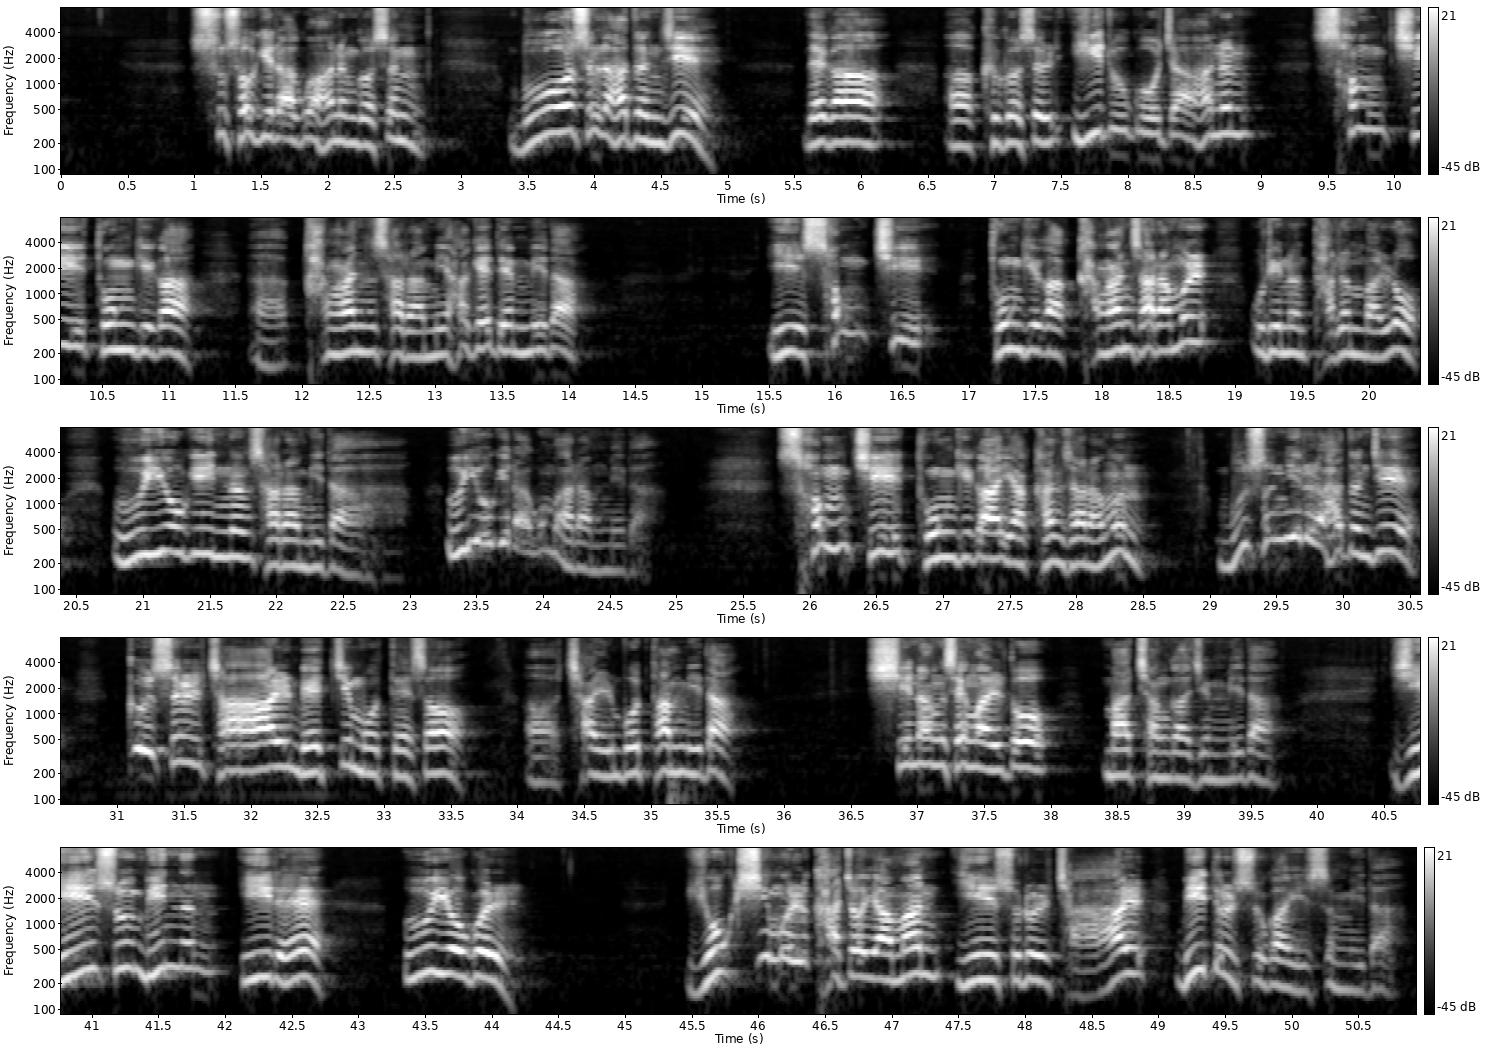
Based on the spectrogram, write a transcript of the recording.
수석이라고 하는 것은 무엇을 하든지 내가 어, 그것을 이루고자 하는 성취 동기가 어, 강한 사람이 하게 됩니다. 이 성취 동기가 강한 사람을 우리는 다른 말로 의욕이 있는 사람이다. 의욕이라고 말합니다. 성취 동기가 약한 사람은 무슨 일을 하든지 끝을 잘 맺지 못해서 어, 잘 못합니다. 신앙생활도 마찬가지입니다. 예수 믿는 일에 의욕을 욕심을 가져야만 예수를 잘 믿을 수가 있습니다.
